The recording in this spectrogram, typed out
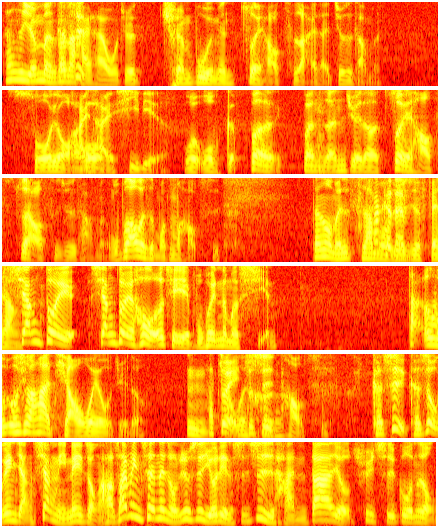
但是原本山的海苔，我觉得全部里面最好吃的海苔就是他们，所有海苔系列的，我我个本本人觉得最好吃最好吃就是他们，我不知道为什么这么好吃。但是我每次吃它们，我就它可能觉得非常，相对相对厚，而且也不会那么咸。它我我喜欢它的调味，我觉得嗯它，调对，味就是很好吃。可是，可是我跟你讲，像你那种好产品吃的那种，就是有点是日韩，大家有去吃过那种，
